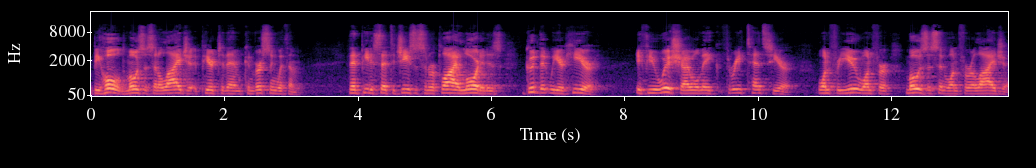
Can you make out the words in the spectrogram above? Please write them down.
Behold, Moses and Elijah appeared to them, conversing with him. Then Peter said to Jesus in reply, Lord, it is good that we are here. If you wish, I will make three tents here one for you, one for Moses, and one for Elijah.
